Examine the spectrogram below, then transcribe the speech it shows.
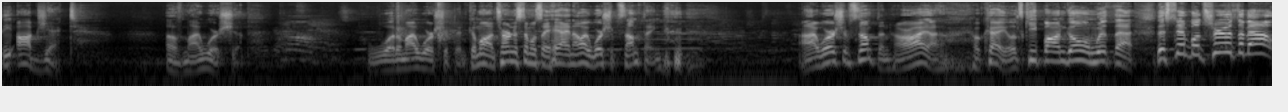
the object of my worship. What am I worshiping? Come on, turn to someone and say, Hey, I know I worship something. I worship something. All right. Uh, okay, let's keep on going with that. The simple truth about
